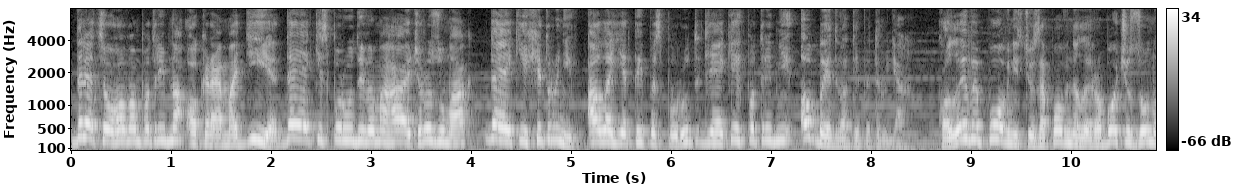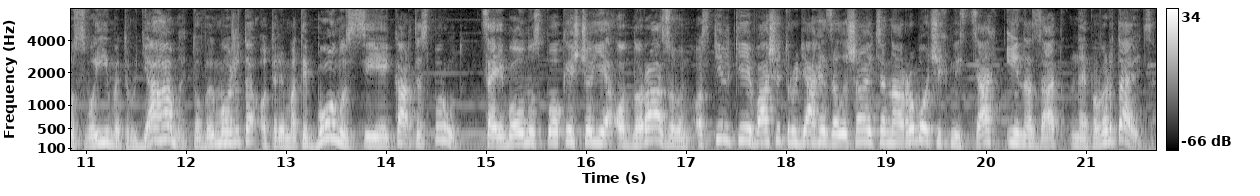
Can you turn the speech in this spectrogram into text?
Для цього вам потрібна окрема дія. Деякі споруди вимагають розумак, деякі хитрунів, але є типи споруд, для яких потрібні обидва типи трудяг. Коли ви повністю заповнили робочу зону своїми трудягами, то ви можете отримати бонус з цієї карти споруд. Цей бонус поки що є одноразовим, оскільки ваші трудяги залишаються на робочих місцях і назад не повертаються.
